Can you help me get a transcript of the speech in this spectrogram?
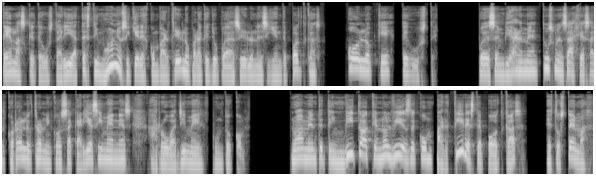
temas que te gustaría, testimonios si quieres compartirlo para que yo pueda decirlo en el siguiente podcast o lo que te guste. Puedes enviarme tus mensajes al correo electrónico gmail.com Nuevamente te invito a que no olvides de compartir este podcast estos temas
